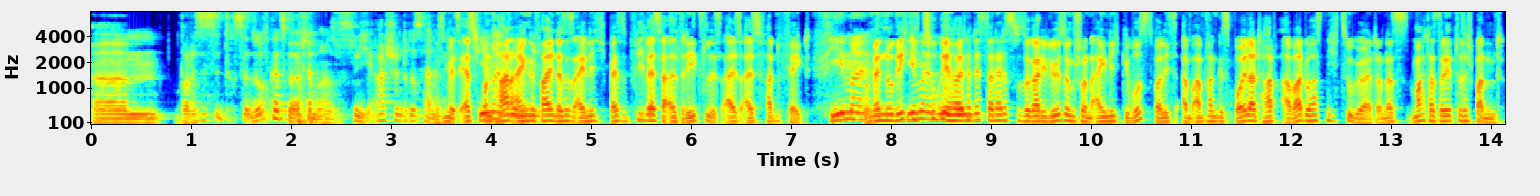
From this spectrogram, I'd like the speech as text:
Ähm, boah, das ist interessant. So kannst du mal öfter machen. Das finde ich arschinteressant. Das ist mir jetzt erst Viermal spontan eingefallen, dass es eigentlich besser, viel besser als Rätsel ist als als Fun Fact. Viermal. Und wenn du richtig zugehört hättest, dann hättest du sogar die Lösung schon eigentlich gewusst, weil ich es am Anfang gespoilert habe, aber du hast nicht zugehört und das macht das Rätsel spannend.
